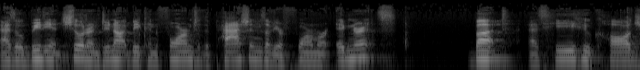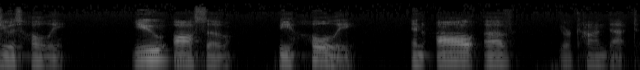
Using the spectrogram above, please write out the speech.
As obedient children, do not be conformed to the passions of your former ignorance, but as he who called you is holy, you also be holy in all of your conduct.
